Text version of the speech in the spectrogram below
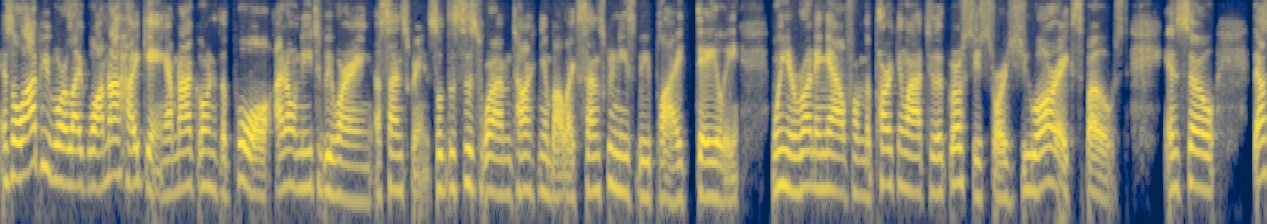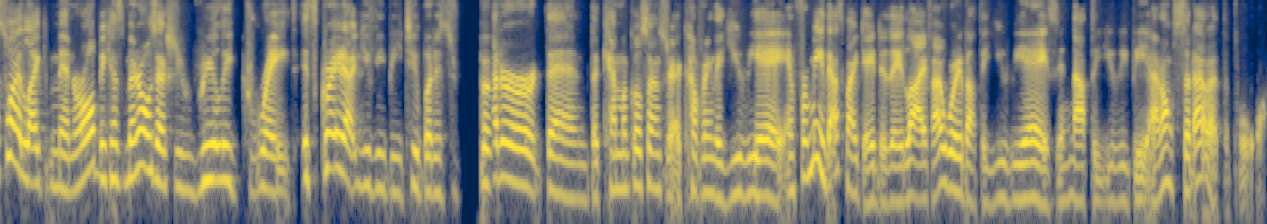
And so a lot of people are like, well, I'm not hiking. I'm not going to the pool. I don't need to be wearing a sunscreen. So this is what I'm talking about. Like sunscreen needs to be applied daily. When you're running out from the parking lot to the grocery stores, you are exposed. And so that's why I like mineral because mineral is actually really great. It's great at UVB too, but it's better than the chemical sunscreen at covering the UVA. And for me, that's my day to day life. I worry about the UVAs and not the UVB. I don't sit out at the pool.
